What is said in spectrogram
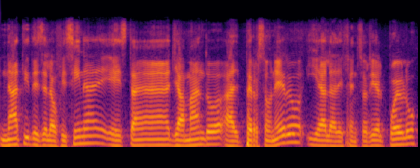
Nati desde la oficina está llamando al personero y a la Defensoría del Pueblo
